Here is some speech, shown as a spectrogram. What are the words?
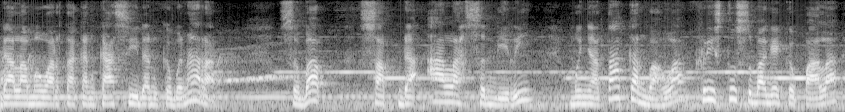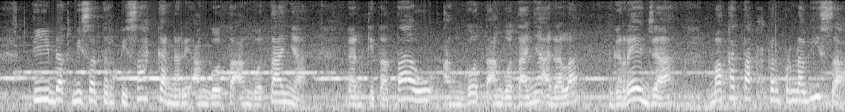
dalam mewartakan kasih dan kebenaran. Sebab sabda Allah sendiri menyatakan bahwa Kristus sebagai kepala tidak bisa terpisahkan dari anggota-anggotanya dan kita tahu anggota-anggotanya adalah gereja, maka tak akan pernah bisa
